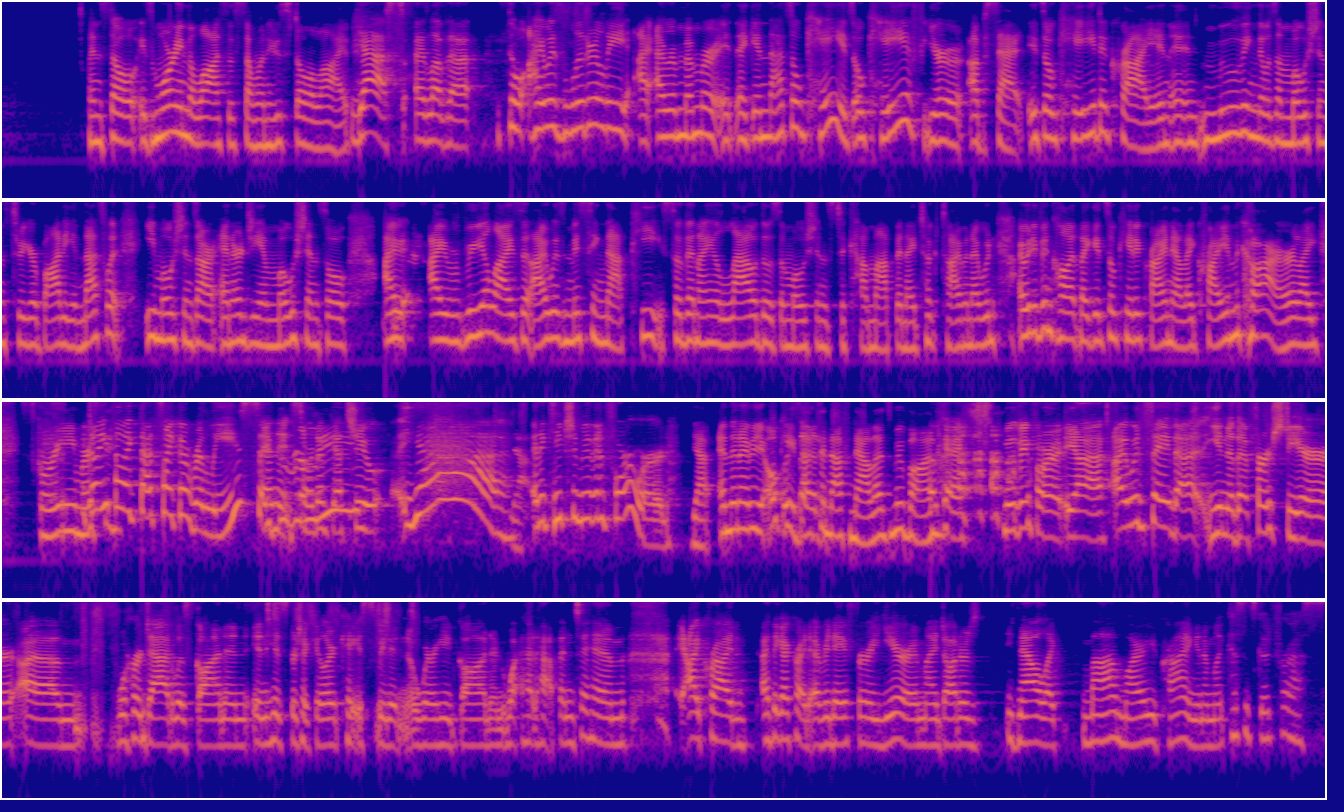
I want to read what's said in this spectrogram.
And so it's mourning the loss of someone who's still alive. Yes, I love that so I was literally, I, I, remember it like, and that's okay. It's okay if you're upset. It's okay to cry and, and moving those emotions through your body. And that's what emotions are, energy, emotion. So I I realized that I was missing that piece. So then I allowed those emotions to come up and I took time and I would I would even call it like it's okay to cry now, like cry in the car or like scream or don't you feel like that's like a release and it's it release. sort of gets you yeah. yeah. And it keeps you moving forward. Yeah. And then I'd be okay, Listen, that's enough now. Let's move on. Okay, moving forward. Yeah, I would say that you know the first year, um, her dad was gone, and in his particular case, we didn't know where he'd gone and what had happened to him. I cried. I think I cried every day for a year, and my daughter's now like, "Mom, why are you crying?" And I'm like, "Because it's good for us."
